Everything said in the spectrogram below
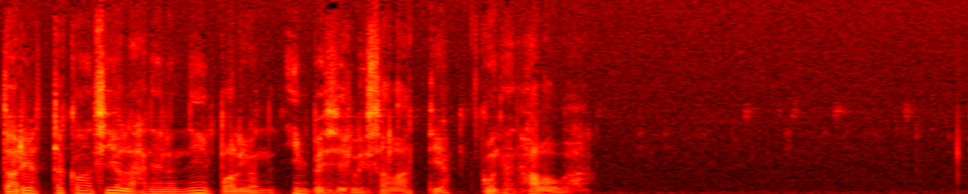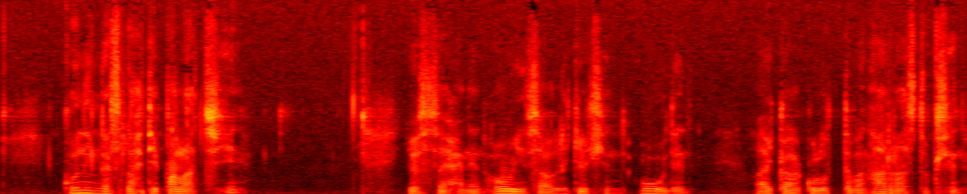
Tarjottakaan siellä hänelle niin paljon imbesillisalaattia kuin hän haluaa. Kuningas lähti palatsiin, jossa hänen hovinsa oli keksinyt uuden aikaa kuluttavan harrastuksen,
